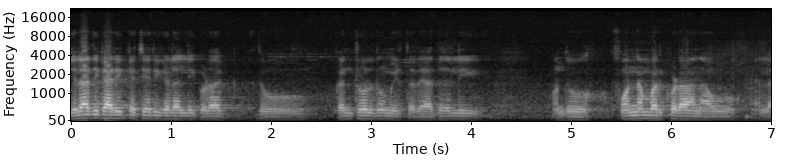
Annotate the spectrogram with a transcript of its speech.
ಜಿಲ್ಲಾಧಿಕಾರಿ ಕಚೇರಿಗಳಲ್ಲಿ ಕೂಡ ಇದು ಕಂಟ್ರೋಲ್ ರೂಮ್ ಇರ್ತದೆ. ಅದರಲ್ಲಿ ಒಂದು ಫೋನ್ ನಂಬರ್ ಕೂಡ ನಾವು ಎಲ್ಲ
